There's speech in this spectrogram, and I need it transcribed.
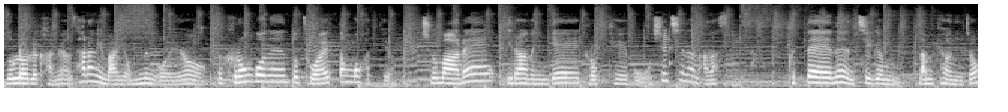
놀러를 가면 사람이 많이 없는 거예요. 그런 거는 또 좋아했던 것 같아요. 주말에 일하는 게 그렇게 뭐 싫지는 않았습니다. 그때는 지금 남편이죠.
